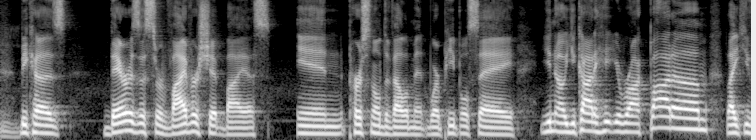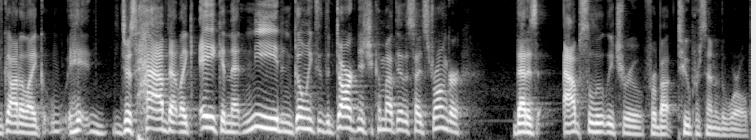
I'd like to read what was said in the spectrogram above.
mm. because there is a survivorship bias in personal development where people say, you know, you got to hit your rock bottom. Like you've got to like hit, just have that like ache and that need and going through the darkness, you come out the other side stronger. That is absolutely true for about 2% of the world.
